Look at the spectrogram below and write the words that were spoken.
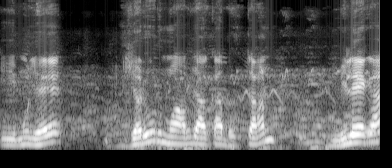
कि मुझे ज़रूर मुआवजा का भुगतान मिलेगा।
